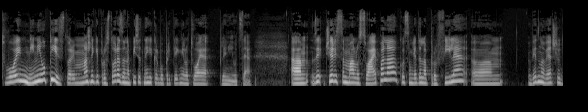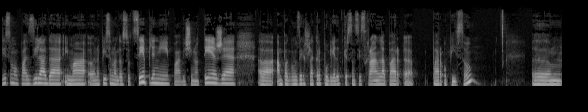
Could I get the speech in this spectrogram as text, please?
Tvoj mini opis, torej imaš nekaj prostora za napisati nekaj, kar bo pritegnilo tvoje plenilce. Um, Včeraj sem malo swipala, ko sem gledala profile. Um, vedno več ljudi sem opazila, da ima uh, napisano, da so cepljeni, pa višino teže, uh, ampak bom zdaj šla kar pogledat, ker sem si shranila par, uh, par opisov. Um,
